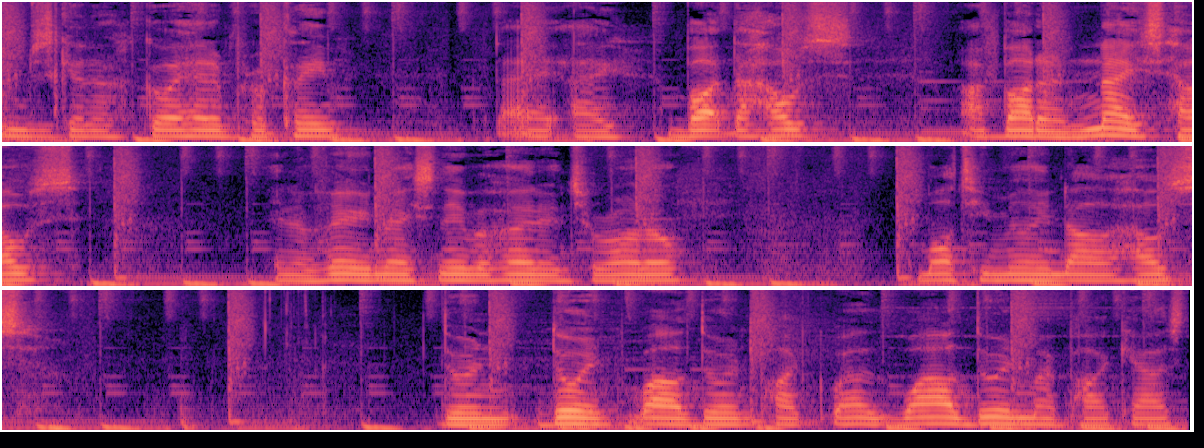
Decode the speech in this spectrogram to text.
I'm just gonna go ahead and proclaim that I, I bought the house. I bought a nice house in a very nice neighborhood in Toronto. Multi-million dollar house. Doing doing while doing pod while while doing my podcast,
